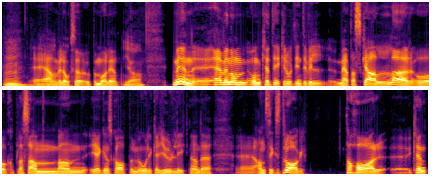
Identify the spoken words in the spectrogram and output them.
Mm. Eh, Är han väl också uppenbarligen. Ja, Men eh, även om, om Kent Ekeroth inte vill mäta skallar och koppla samman egenskaper med olika djurliknande eh, ansiktsdrag så har eh, Kent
